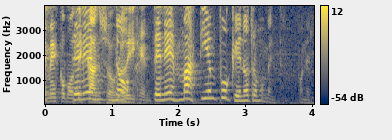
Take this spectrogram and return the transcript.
este mes como tenés- descanso no, los dirigentes. Tenés más tiempo que en otro momento. Ponele.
